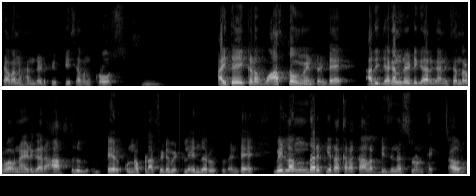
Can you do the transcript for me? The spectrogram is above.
seven hundred fifty seven crores. అయితే ఇక్కడ వాస్తవం ఏంటంటే అది జగన్ రెడ్డి గారు కానీ చంద్రబాబు నాయుడు గారు ఆస్తులు పేర్కొన్నప్పుడు అఫిడవిట్లో ఏం జరుగుతుందంటే వీళ్ళందరికీ రకరకాల బిజినెస్లు ఉంటాయి. అవును.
